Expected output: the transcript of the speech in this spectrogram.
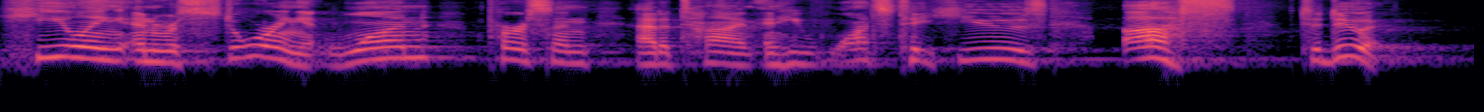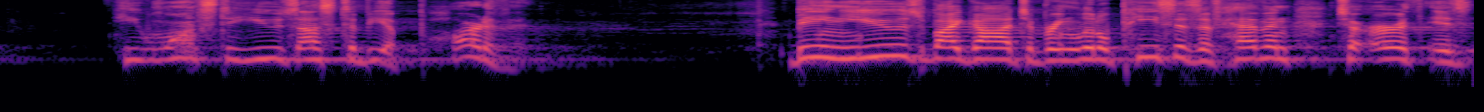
healing and restoring it one person at a time, and He wants to use us to do it. He wants to use us to be a part of it. Being used by God to bring little pieces of heaven to earth is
